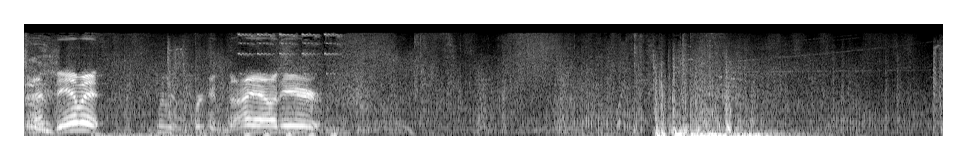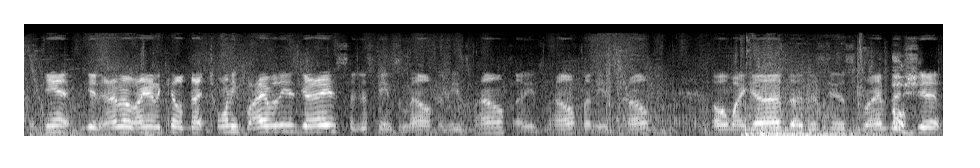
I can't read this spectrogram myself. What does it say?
God damn it. I'm gonna freaking die out here. I can't get out of. I gotta kill 25 of these guys. I just need some health. I need some health. I need some health. I need some health. Oh my god, I just need to survive this Oh. shit.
